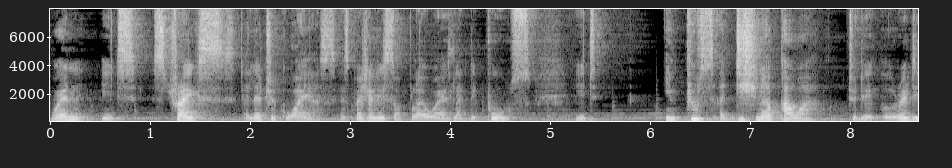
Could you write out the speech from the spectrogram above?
when it strikes electric wires, especially supply wires like the poles, it imputes additional power to the already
